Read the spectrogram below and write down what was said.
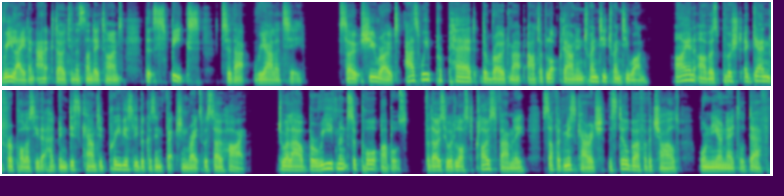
relayed an anecdote in the Sunday Times that speaks to that reality. So she wrote As we prepared the roadmap out of lockdown in 2021, I and others pushed again for a policy that had been discounted previously because infection rates were so high to allow bereavement support bubbles for those who had lost close family, suffered miscarriage, the stillbirth of a child, or neonatal death.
